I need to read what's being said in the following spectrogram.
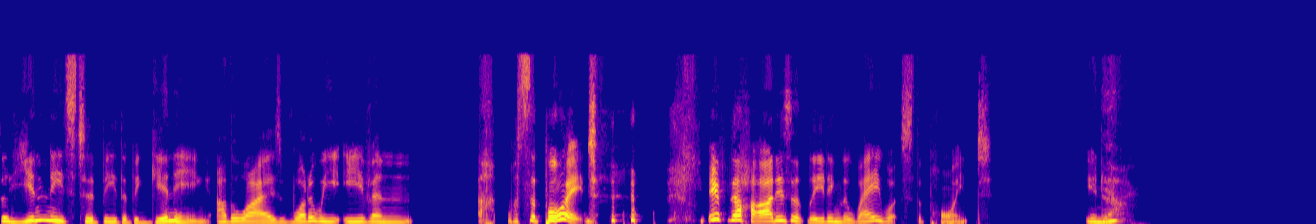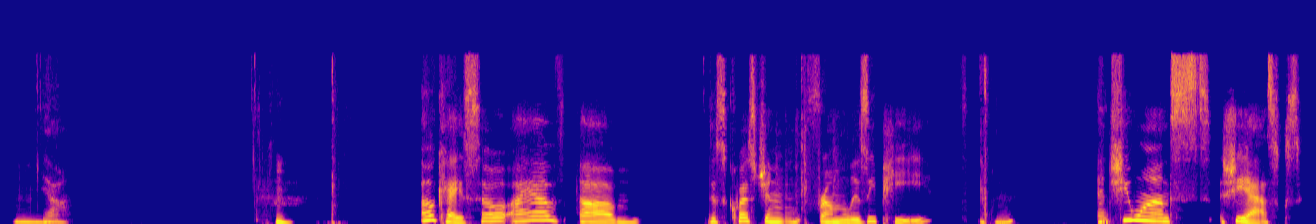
The yin needs to be the beginning. Otherwise, what are we even? ugh, What's the point? if the heart isn't leading the way, what's the point? You know? Yeah. Mm. Yeah. Hmm. Okay, so I have um, this question from Lizzie P. Mhm. And she wants, she asks,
